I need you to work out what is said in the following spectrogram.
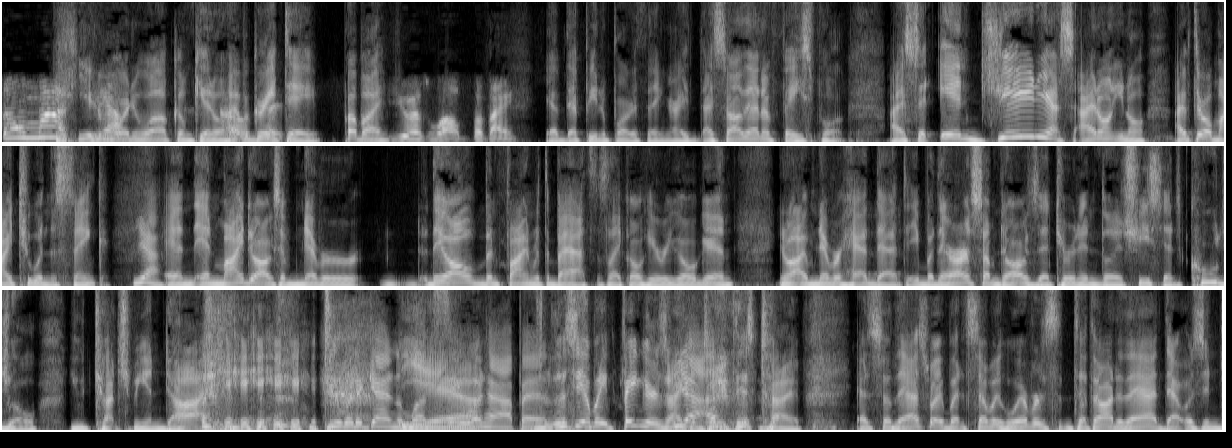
so much. You're Yeah. more than welcome, kiddo. Have a great day. Bye bye. You as well. Bye bye. Yeah, that peanut butter thing. I, I saw that on Facebook. I said, ingenious. I don't, you know, I throw my two in the sink. Yeah. And and my dogs have never, they all have been fine with the baths. It's like, oh, here we go again. You know, I've never had that. But there are some dogs that turn into, she said, Cujo, you touch me and die. Do it again and let's see what happens. Let's see how many fingers I Yeah. can take this time. And so that's why, but somebody, whoever's th- thought of that, that was in,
